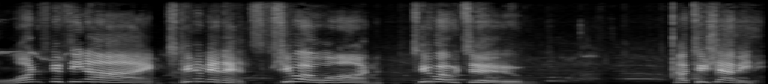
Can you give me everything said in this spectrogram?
One fifty nine, two minutes, 201, 202. Not too shabby.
